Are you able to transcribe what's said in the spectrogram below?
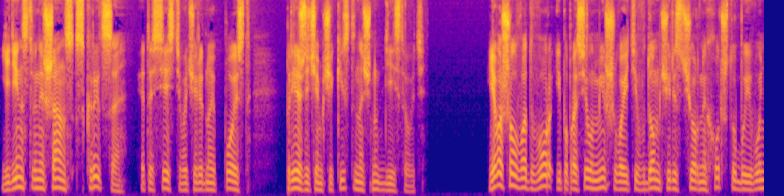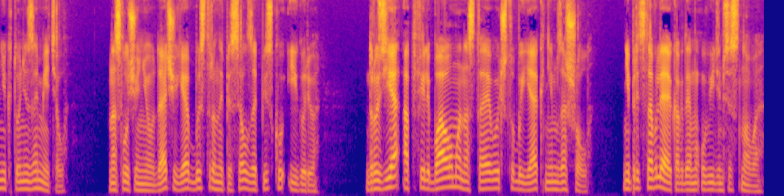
Единственный шанс скрыться — это сесть в очередной поезд, прежде чем чекисты начнут действовать. Я вошел во двор и попросил Мишу войти в дом через черный ход, чтобы его никто не заметил. На случай неудачи я быстро написал записку Игорю. Друзья Апфельбаума настаивают, чтобы я к ним зашел. Не представляю, когда мы увидимся снова.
